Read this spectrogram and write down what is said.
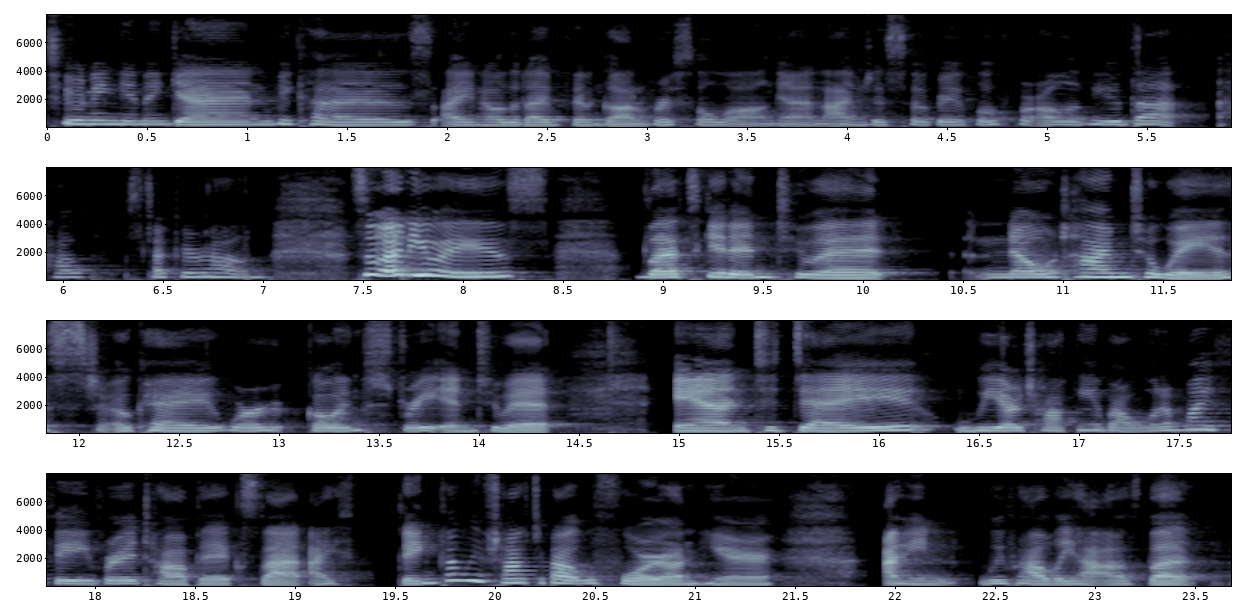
tuning in again because I know that I've been gone for so long and I'm just so grateful for all of you that have stuck around. So, anyways, let's get into it. No time to waste, okay? We're going straight into it. And today we are talking about one of my favorite topics that I think that we've talked about before on here. I mean, we probably have, but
